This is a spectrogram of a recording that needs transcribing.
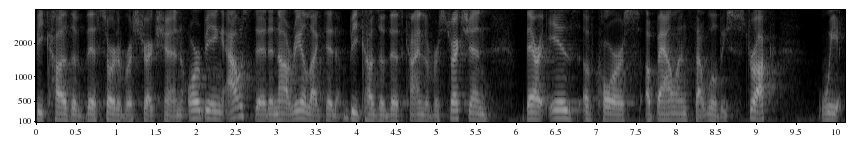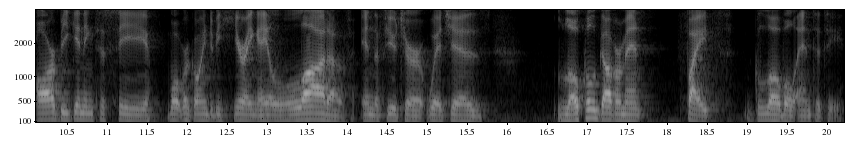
because of this sort of restriction or being ousted and not reelected because of this kind of restriction. There is, of course, a balance that will be struck we are beginning to see what we're going to be hearing a lot of in the future, which is local government fights global entity.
